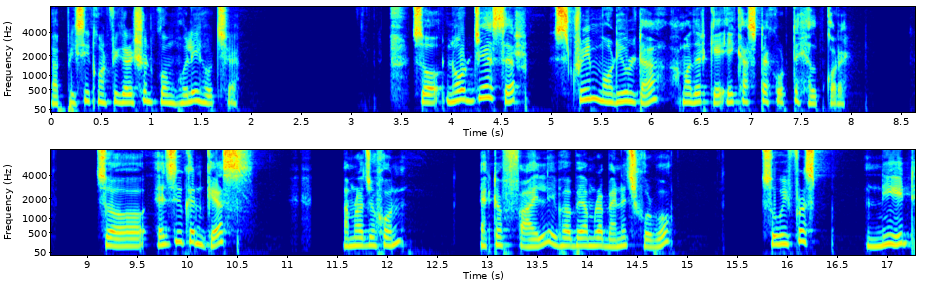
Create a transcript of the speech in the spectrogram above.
বা পিসি কনফিগারেশন কম হলেই হচ্ছে। সো নোট জিএসের স্ট্রিম মডিউলটা আমাদেরকে এই কাজটা করতে হেল্প করে। So as you can guess আমরা যখন একটা ফাইল এভাবে আমরা ম্যানেজ করব so we first need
